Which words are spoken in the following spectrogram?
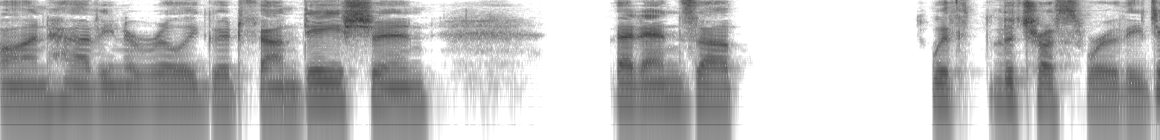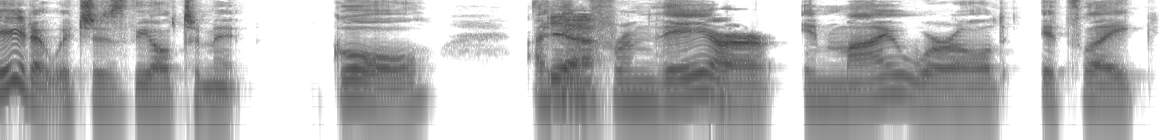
on having a really good foundation that ends up with the trustworthy data, which is the ultimate goal. I yeah. think from there, in my world, it's like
